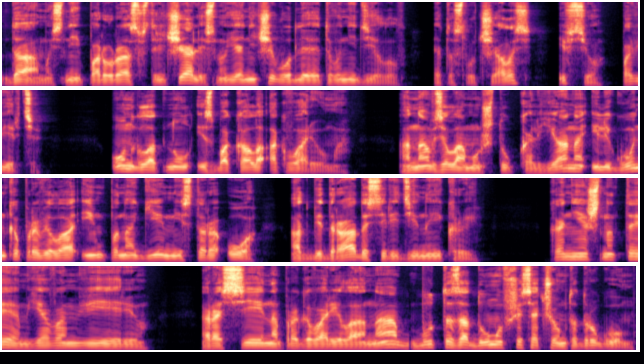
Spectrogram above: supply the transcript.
«Да, мы с ней пару раз встречались, но я ничего для этого не делал. Это случалось, и все, поверьте». Он глотнул из бокала аквариума. Она взяла мундштук кальяна и легонько провела им по ноге мистера О, от бедра до середины икры. «Конечно, Тэм, я вам верю», — рассеянно проговорила она, будто задумавшись о чем-то другом.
